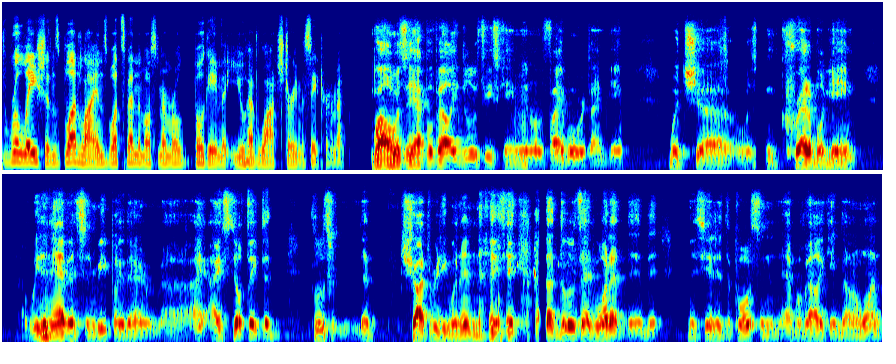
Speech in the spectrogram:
relations, bloodlines, what's been the most memorable game that you have watched during the state tournament? Well, it was the Apple Valley Duluth East game, mm-hmm. you know, the five overtime game, which uh, was incredible game we didn't have instant replay there. Uh, I, I still think that Duluth, that shot really went in. I thought Duluth had won it. They, see it hit the post and Apple Valley came down on one.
